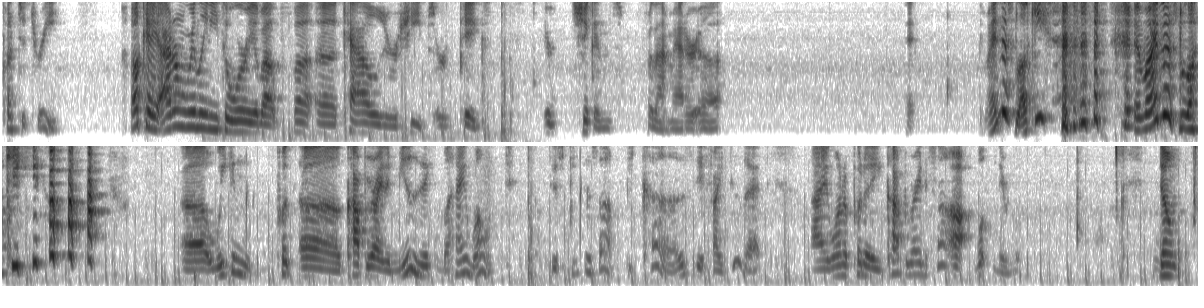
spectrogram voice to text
Punch a tree. Okay, I don't really need to worry about uh, cows or sheep or pigs or chickens for that matter. Uh, am I this lucky? am I this lucky? uh, we can put uh copyrighted music, but I won't to speed this up because if I do that, I want to put a copyrighted song. Oh, well, there we go. Don't.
